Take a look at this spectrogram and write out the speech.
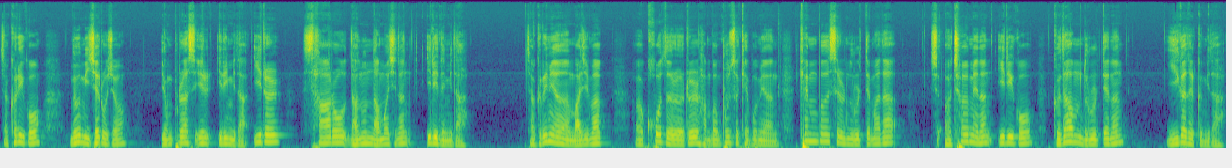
자, 그리고 num이 제로죠. 0 플러스 1, 1입니다. 1을 4로 나눈 나머지는 1이 됩니다. 자, 그러면 마지막 어, 코드를 한번 분석해 보면 캔버스를 누를 때마다 처, 어, 처음에는 1이고 그 다음 누를 때는 2가 될 겁니다.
